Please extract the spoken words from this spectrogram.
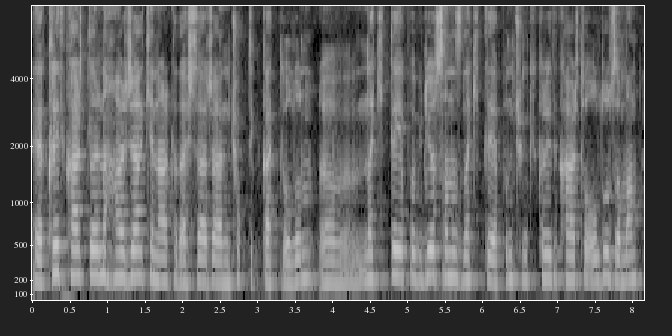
E, kredi kartlarını harcarken arkadaşlar yani çok dikkatli olun. Nakitle yapabiliyorsanız nakitle yapın. Çünkü kredi kartı olduğu zaman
